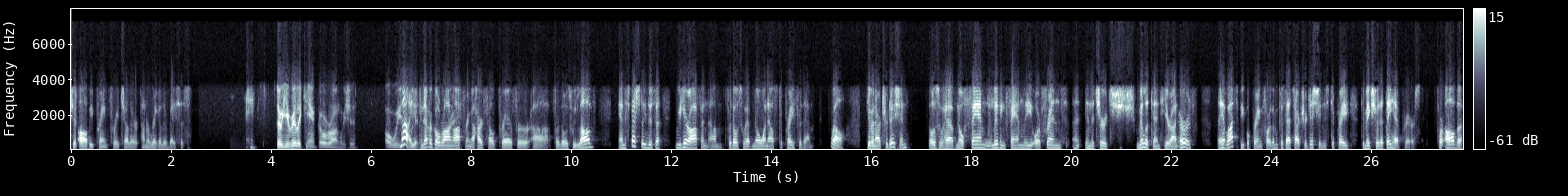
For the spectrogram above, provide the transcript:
should all be praying for each other on a regular basis. So you really can't go wrong. We should always. No, you can never go wrong offering a heartfelt prayer for uh, for those we love, and especially there's a we hear often um, for those who have no one else to pray for them. Well, given our tradition, those who have no family, living family or friends uh, in the church militant here on earth they have lots of people praying for them because that's our tradition is to pray to make sure that they have prayers for all the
